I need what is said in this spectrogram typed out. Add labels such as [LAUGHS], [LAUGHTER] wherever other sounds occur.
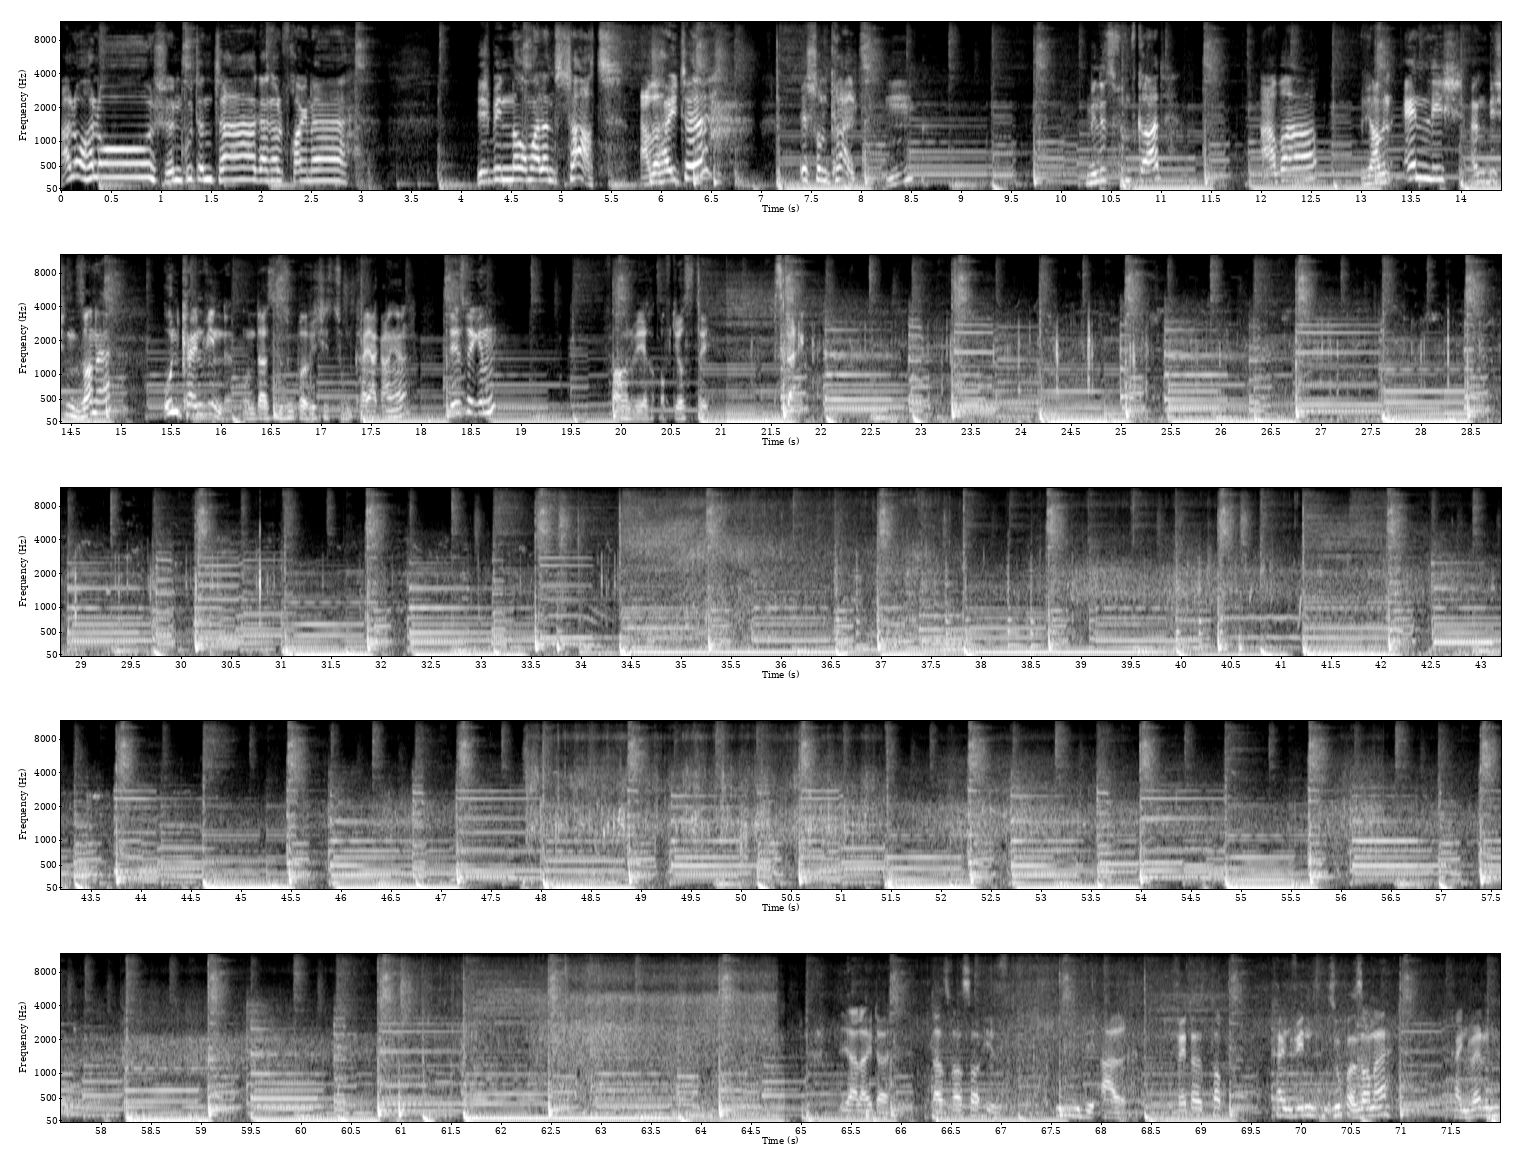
Hallo, hallo, schönen guten Tag, Angelfreunde. Ich bin nochmal am Start, aber heute ist schon kalt. Hm? Minus 5 Grad, aber wir haben endlich ein bisschen Sonne und kein Wind. Und das ist super wichtig zum Kajakangeln. Deswegen fahren wir auf die Ostsee. Bis gleich. Ja Leute, das Wasser ist ideal. Wetter ist top, kein Wind, super Sonne, kein Wellen.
